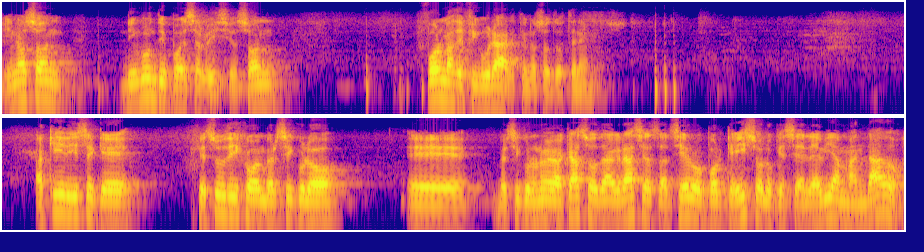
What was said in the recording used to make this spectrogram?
Y no son ningún tipo de servicio, son formas de figurar que nosotros tenemos. Aquí dice que Jesús dijo en versículo eh, versículo 9, ¿acaso da gracias al siervo porque hizo lo que se le había mandado?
